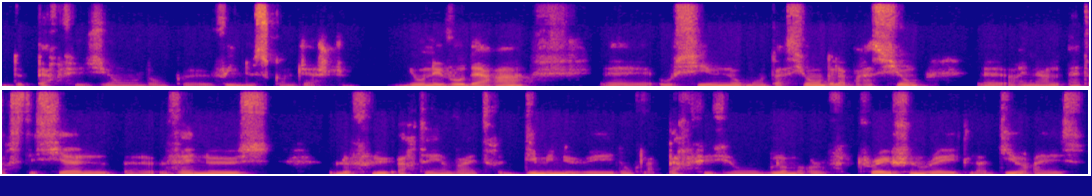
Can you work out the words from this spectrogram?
de perfusion, donc venous congestion. Et au niveau des reins, euh, aussi une augmentation de la pression euh, rénale interstitielle, euh, veineuse, le flux artérien va être diminué, donc la perfusion, glomerular filtration rate, la diurèse,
